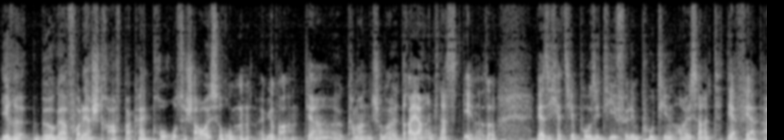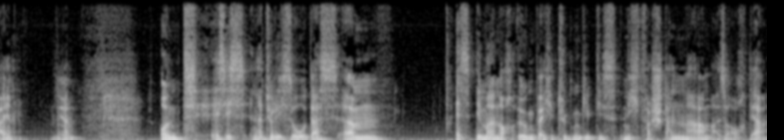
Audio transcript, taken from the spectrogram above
ihre Bürger vor der Strafbarkeit pro-russischer Äußerungen äh, gewarnt. Ja, kann man schon mal drei Jahre in den Knast gehen. Also wer sich jetzt hier positiv für den Putin äußert, der fährt ein. Ja. Und es ist natürlich so, dass ähm, es immer noch irgendwelche Typen gibt, die es nicht verstanden haben. Also auch der,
